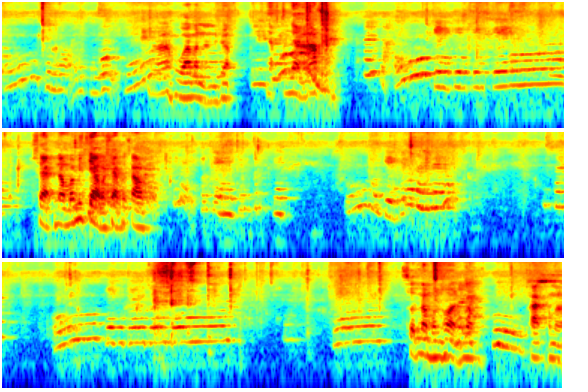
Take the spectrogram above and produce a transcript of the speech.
โอ้คนหน่อยแต่ดื้อแค่อ่าหัวมันอันนี้เพื่อนตีหซะยาบแล้วหยาบโอ้เก่งเก่งเก่งเก่งแสบน้องมันไม่แจ่วกับแสบเพื่อเก่า เก่งเก่งเก่งโอ้เก่งก็ได้เลยลูกโอ้เก่งเก่งเก่งเก่งเก่ง สดน้ำมันหอนๆเพื่อนนี่พักเข้ามา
